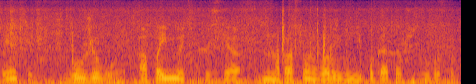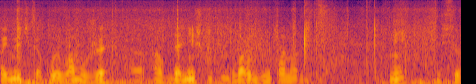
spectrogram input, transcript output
понимаете, вы уже а поймете, то есть а, на простом оборудовании не покатавшись, вы просто поймете, какое вам уже а, в дальнейшем оборудование понадобится. Ну, и все.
